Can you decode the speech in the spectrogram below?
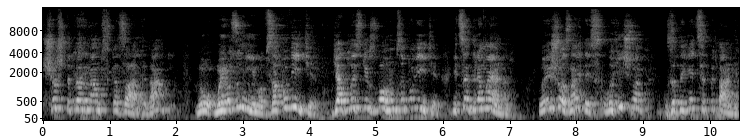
Що ж тепер нам сказати? Да? Ну, ми розуміємо, в заповіті. Я близький з Богом в заповіті. І це для мене. Ну і що, знаєте, логічно задається питання.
